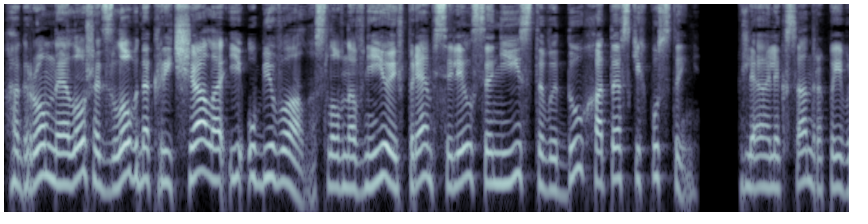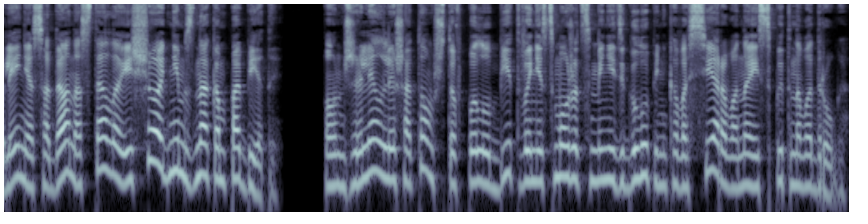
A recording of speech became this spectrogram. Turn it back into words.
Огромная лошадь злобно кричала и убивала, словно в нее и впрямь вселился неистовый дух атевских пустынь. Для Александра появление Садана стало еще одним знаком победы. Он жалел лишь о том, что в пылу битвы не сможет сменить глупенького серого на испытанного друга.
